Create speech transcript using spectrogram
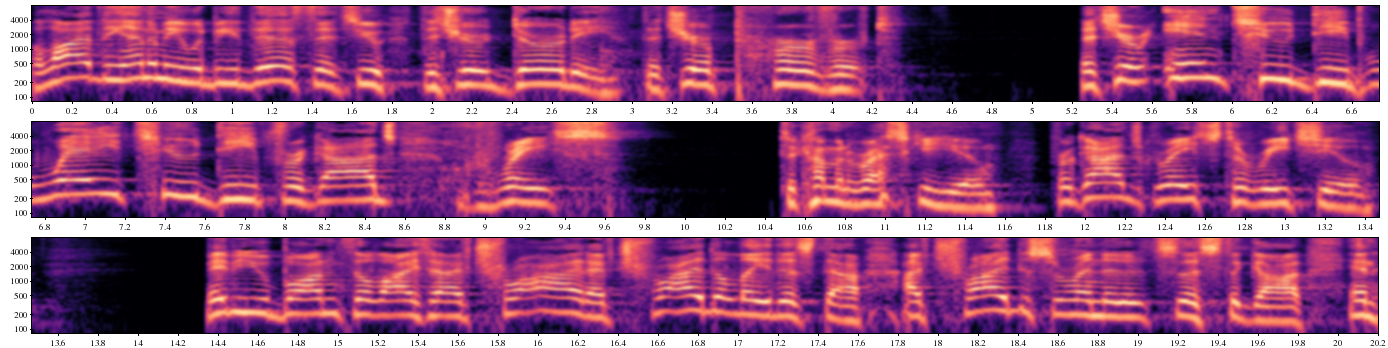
The lie of the enemy would be this that, you, that you're dirty, that you're a pervert, that you're in too deep, way too deep for God's grace to come and rescue you, for God's grace to reach you. Maybe you bought into the lie that I've tried, I've tried to lay this down, I've tried to surrender this to God, and,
